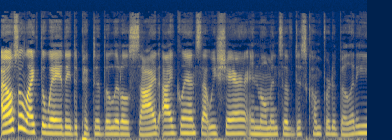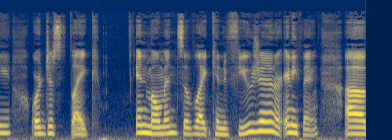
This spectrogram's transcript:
I also like the way they depicted the little side eye glance that we share in moments of discomfortability or just like in moments of like confusion or anything. Uh,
